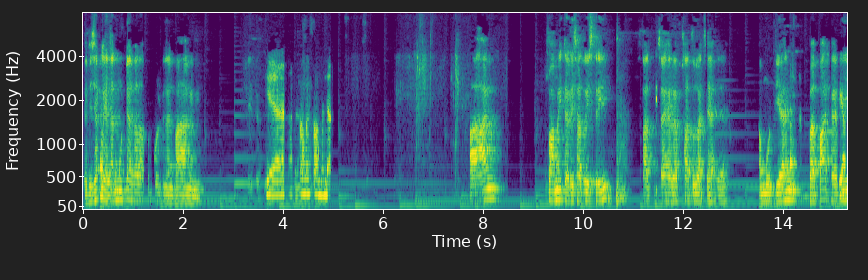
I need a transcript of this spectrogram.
Jadi saya kelihatan muda kalau kumpul dengan Pak Ang ini. Gitu. Ya, sama-sama. Pak Ang suami dari satu istri, saya harap satu aja ya. Kemudian bapak dari ya.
